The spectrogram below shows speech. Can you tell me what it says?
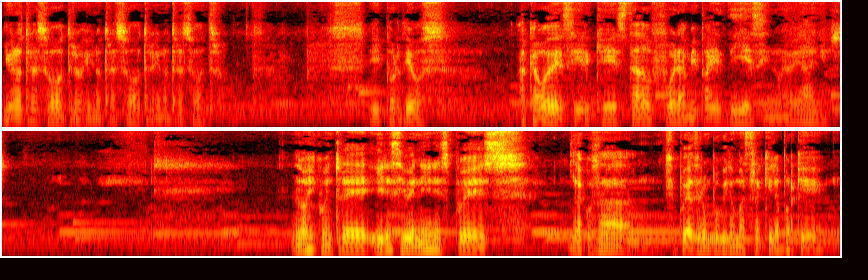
y uno tras otro, y uno tras otro, y uno tras otro. Y por Dios, acabo de decir que he estado fuera de mi país 19 años. Lógico, entre ires y venires, pues la cosa se puede hacer un poquito más tranquila porque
